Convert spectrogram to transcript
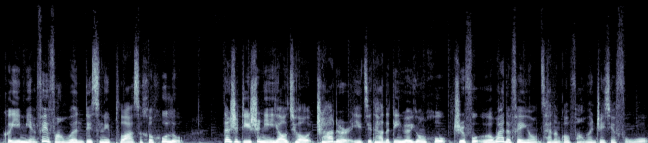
可以免费访问 Disney Plus 和 Hulu。但是迪士尼要求 Charter 以及它的订阅用户支付额外的费用才能够访问这些服务。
